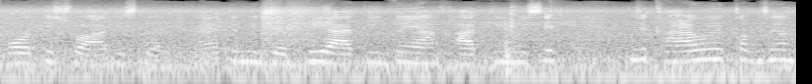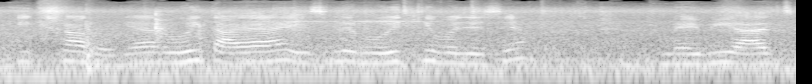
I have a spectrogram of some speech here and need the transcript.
बहुत ही स्वादिष्ट लगता है। तो मैं जब भी आती हूँ तो यहाँ खाती हूँ। इसे मुझे खाए हुए कम से कम एक साल हो गया है। रोहित आया है इसलिए रोहित की वजह से मैं भी आज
